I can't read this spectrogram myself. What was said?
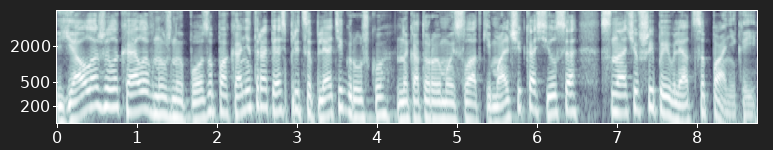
я уложила Кайла в нужную позу, пока не торопясь прицеплять игрушку, на которую мой сладкий мальчик косился с начавшей появляться паникой.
